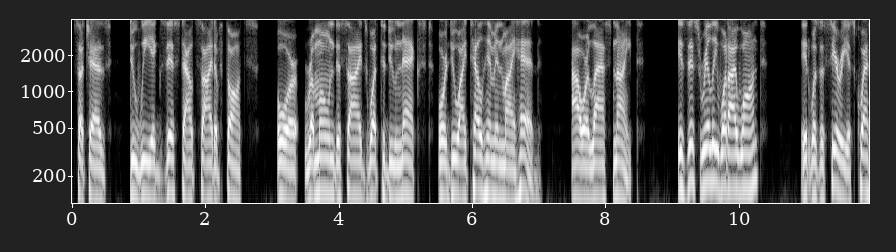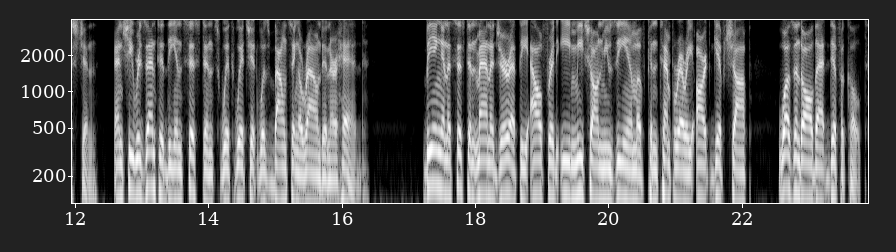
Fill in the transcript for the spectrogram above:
such as, do we exist outside of thoughts? Or Ramon decides what to do next, or do I tell him in my head? Our last night. Is this really what I want? It was a serious question, and she resented the insistence with which it was bouncing around in her head. Being an assistant manager at the Alfred E. Michon Museum of Contemporary Art gift shop wasn't all that difficult,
